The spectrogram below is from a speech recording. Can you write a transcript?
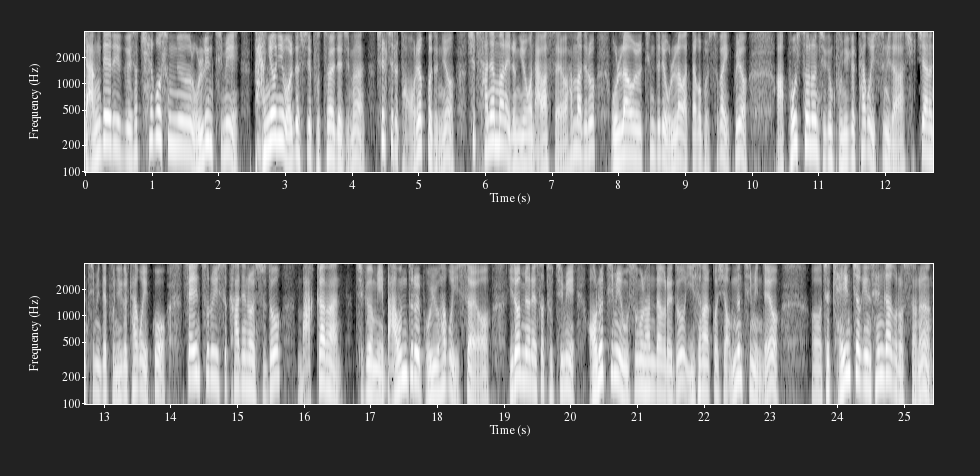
양대 리그에서 최고 승률 올린 팀이 당연히 월드 시리즈 붙어야 되지만 실제로 더 어렵거든요. 14년 만에 이런 경우가 나왔어요. 한마디로 올라올 팀들이 올라왔다고 볼 수가 있고요. 아, 보스턴은 지금 분위기를 타고 있습니다. 쉽지 않은 팀인데 분위기를 타고 있고 세인트루이스 카디널스도 막강한 지금 이 마운드를 보유하고 있어요. 이런 면에서 두 팀이 어느 팀이 우승을 한다 그래도 이상할 것이 없는 팀인데요. 어, 제 개인적인 생각으로서는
